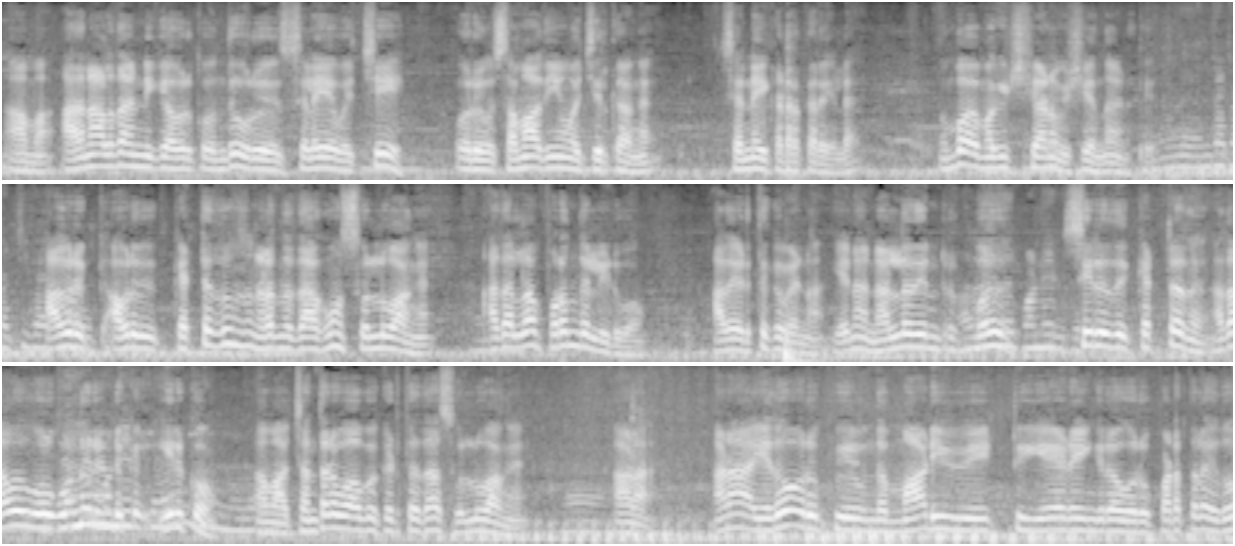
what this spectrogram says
ஆமாம் அதனால தான் இன்றைக்கி அவருக்கு வந்து ஒரு சிலையை வச்சு ஒரு சமாதியும் வச்சுருக்காங்க. சென்னை கடற்கரையில். ரொம்ப மகிழ்ச்சியான விஷயம்தான் எனக்கு. அவரு அவரு கெட்டதும் நடந்ததாகவும் சொல்லுவாங்க. அதெல்லாம் புறந்தள்ளிடுவோம். அதை எடுத்துக்க வேணாம். ஏன்னா இருக்கும்போது பண்ணிருக்கு சிறிது கெட்டது. அதாவது ஒரு ஒன்று ரெண்டு இருக்கும். ஆமாம் சந்திரபாபு கெடுத்ததா சொல்லுவாங்க. ஆனால் ஆனால் ஏதோ ஒரு இந்த மாடி வீட்டு ஏழைங்கிற ஒரு படத்தில் ஏதோ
